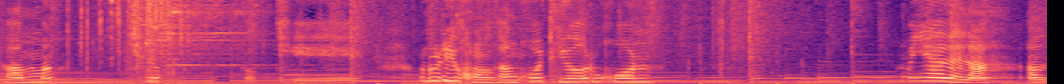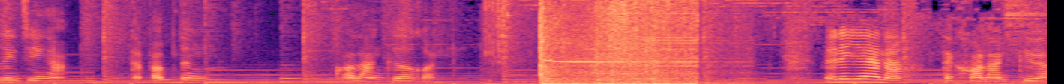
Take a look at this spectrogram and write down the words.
ซ้ำมั้งชึบ โอเค ดูดิของซ้ำโคตรเยอะทุกคน แย่เลยนะ เอาจริง ๆอะแต่แป๊บนึงขอล้างเกลือก่อน ไม่ได้แย่นะ แต่ขอล้างเกลือ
